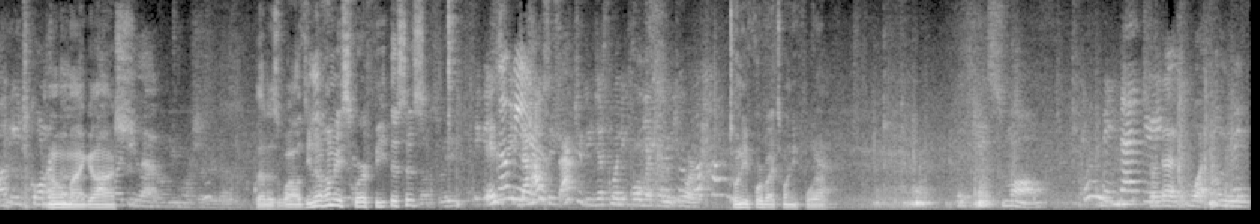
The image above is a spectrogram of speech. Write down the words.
on each corner. Oh my gosh. that is wild. Do you know how many square feet this is? It's, the house is actually just 24 by 24. 24 by 24. It's, it's small. So that's what? Only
